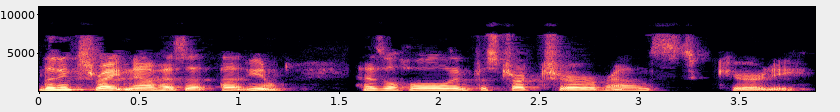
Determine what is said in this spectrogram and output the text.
Linux right now has a, a you know has a whole infrastructure around security.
